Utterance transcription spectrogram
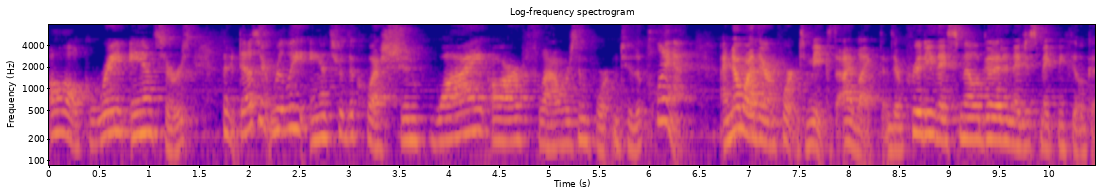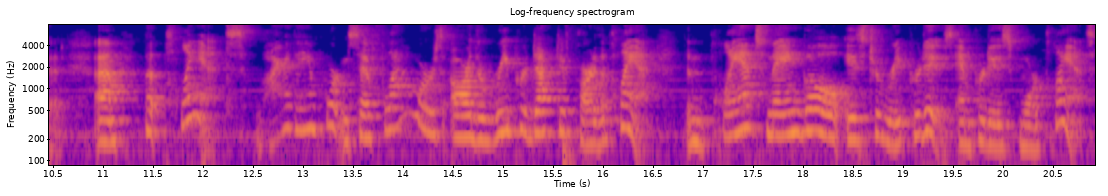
all great answers, but it doesn't really answer the question, why are flowers important to the plant? I know why they're important to me because I like them. They're pretty, they smell good, and they just make me feel good. Um, but plants, why are they important? So flowers are the reproductive part of the plant. The plant's main goal is to reproduce and produce more plants.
